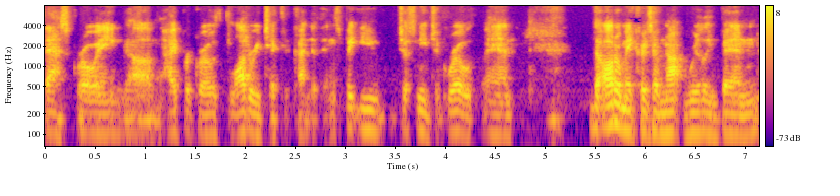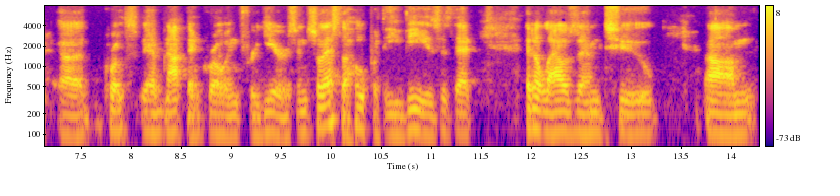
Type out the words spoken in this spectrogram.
fast growing, um, hyper growth lottery ticket kind of things, but you just need to grow. And the automakers have not really been uh, growth have not been growing for years, and so that's the hope with EVs is that it allows them to um,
